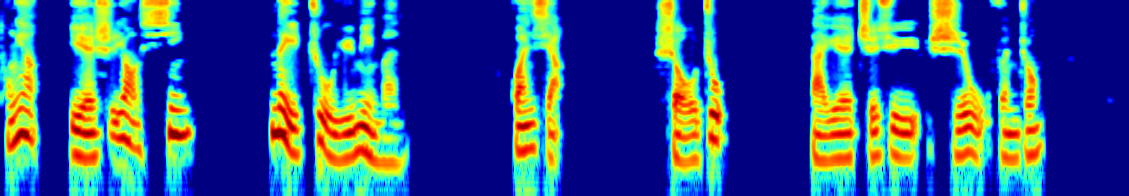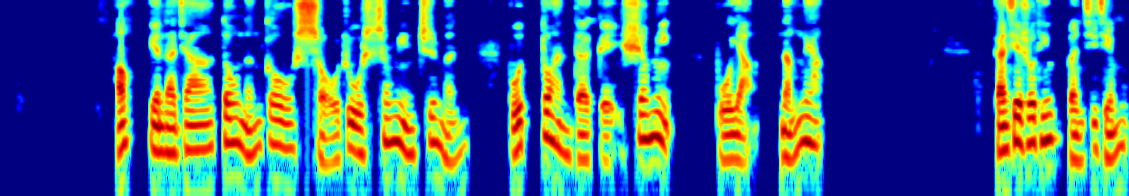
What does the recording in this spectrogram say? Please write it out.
同样也是要心内注于命门，观想守住。大约持续十五分钟。好，愿大家都能够守住生命之门，不断的给生命补养能量。感谢收听本期节目。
